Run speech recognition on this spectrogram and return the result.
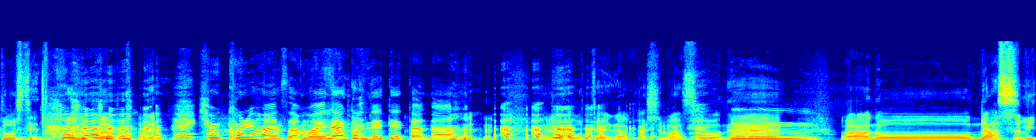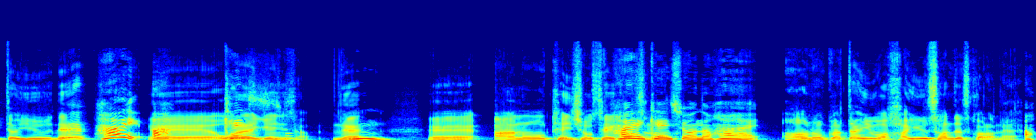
どうしてんのかなとかね、ひょっこりはんさん前なんか出てたな。えー思ったりなんかしますよね。うんあのーなすびというね、はい。あえーお笑い芸人さん。ね、うん。えーあの検証生活の、はい検証のはい。あの方今俳優さんですからね。あ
